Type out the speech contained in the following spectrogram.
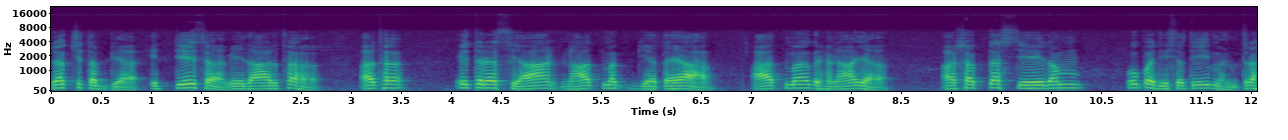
रक्षितव्य इत्येष वेदार्थः अथ इतरस्यात्मज्ञतया आत्मग्रहणाय अशक्तस्येदम उपदिशति मंत्र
